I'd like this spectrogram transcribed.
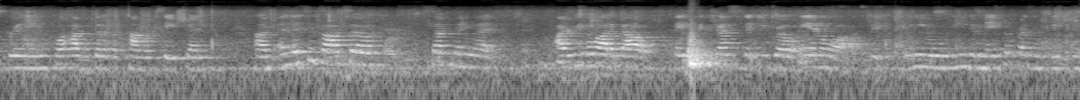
screen. We'll have a bit of a conversation. Um, and this is also something that I read a lot about. They suggest that you go analog. That when you need to make a presentation,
